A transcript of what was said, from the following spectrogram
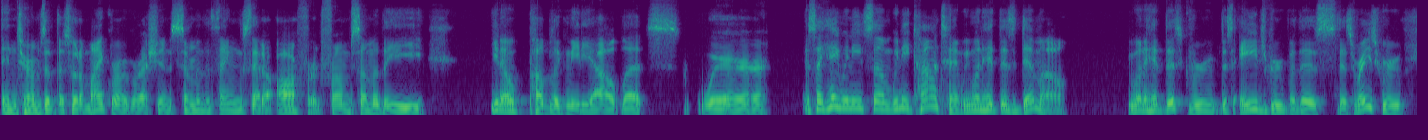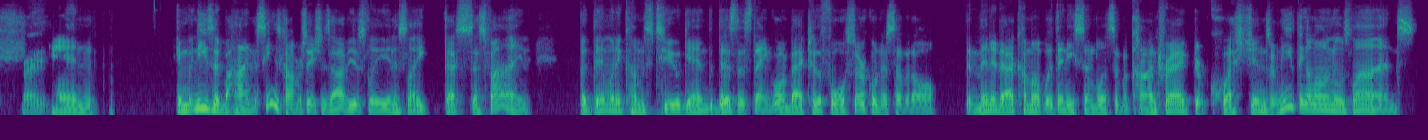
in terms of the sort of microaggressions, some of the things that are offered from some of the, you know, public media outlets where it's like, hey, we need some, we need content. We want to hit this demo. We want to hit this group, this age group, or this this race group. Right. And and these are behind the scenes conversations, obviously. And it's like that's that's fine. But then when it comes to again the business thing, going back to the full circleness of it all, the minute I come up with any semblance of a contract or questions or anything along those lines,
